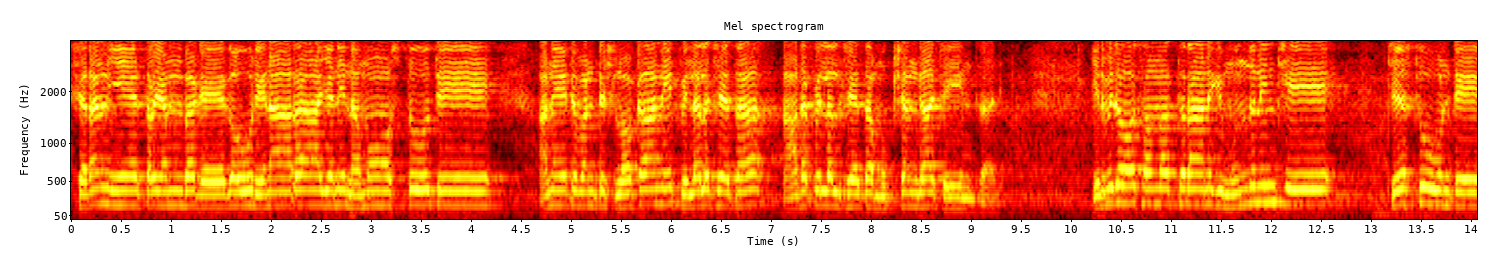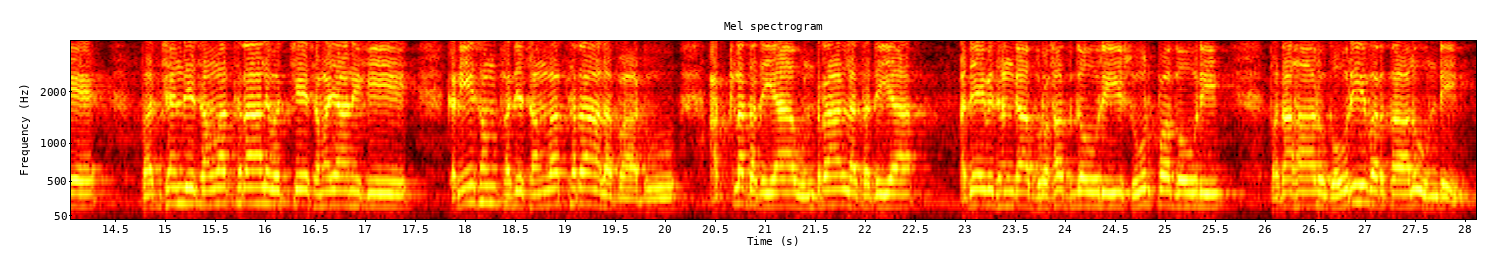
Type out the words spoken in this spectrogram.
శరణ్యే త్రయంబగే గౌరి నారాయణి నమోస్తుతే అనేటువంటి శ్లోకాన్ని పిల్లల చేత ఆడపిల్లల చేత ముఖ్యంగా చేయించాలి. ఎనిమిదవ సంవత్సరానికి ముందు నుంచే చేస్తూ ఉంటే పద్దెనిమిది సంవత్సరాలు వచ్చే సమయానికి కనీసం పది సంవత్సరాల పాటు అట్ల తదియ ఉండ్రాళ్ళ తదియ అదేవిధంగా బృహద్ గౌరి శూర్ప గౌరి పదహారు గౌరీ వ్రతాలు ఉండేవి.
